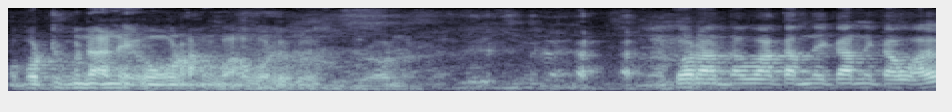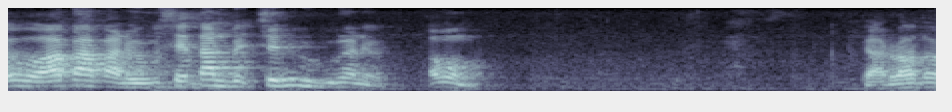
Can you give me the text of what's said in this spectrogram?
Apa demenane orang mawon itu. Kau ora tau akad nikah nikah ayo apa apa nih setan mbek jin hubungannya apa? Gak roh to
